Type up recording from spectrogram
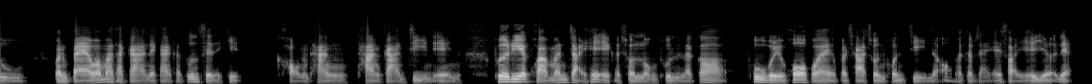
ดู มันแปลว่ามาตรการในการกระตุ้นเศรษฐกิจของทางทางการจีนเอง เพื่อเรียกความมั่นใจให้เอกชนลงทุน แล้วก็ ผู้บริโภคไว้ประชาชนคนจีนออกมาจับจ่ายใช้สอยเยอะๆเนี่ย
